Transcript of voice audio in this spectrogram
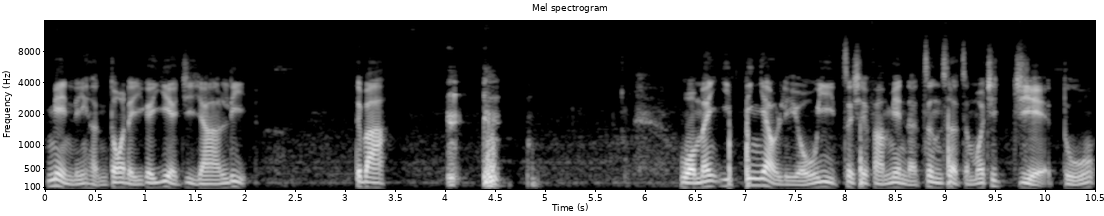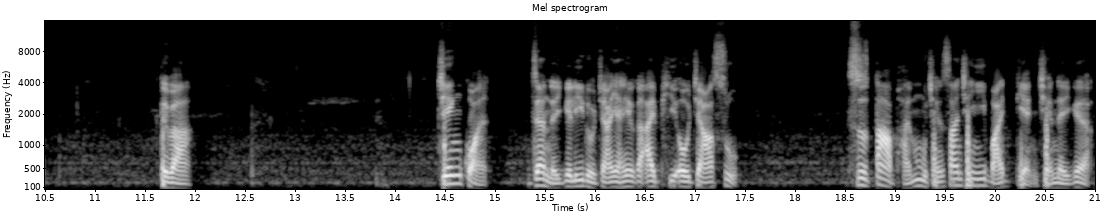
面临很多的一个业绩压力，对吧？我们一定要留意这些方面的政策怎么去解读，对吧？监管这样的一个力度加压，还有个 IPO 加速，是大盘目前三千一百点前的一个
